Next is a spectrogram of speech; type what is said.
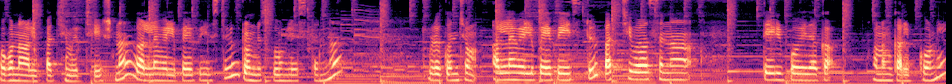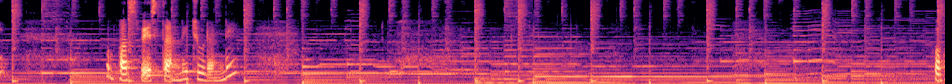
ఒక నాలుగు పచ్చిమిర్చి వేసిన. అల్లం వెల్లిపాయ పేస్ట్ రెండు స్పూన్లు వేస్తున్నా. ఇప్పుడు కొంచెం అల్లం వెల్లిపాయ పేస్ట్ పచ్చి వాసన తేలిపోయేదాకా మనం కలుపుకొని పసుపు వేస్తా అండి. చూడండి. ఒక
